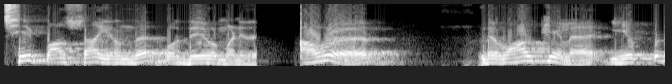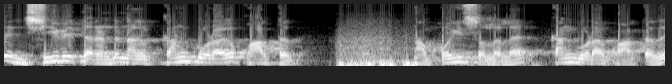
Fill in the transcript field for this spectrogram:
சீஃப் பாஸ்டா இருந்த ஒரு தெய்வ மனிதர். அவர் இந்த வாழ்க்கையில எப்படி ஜீவித்தார் என்று நாங்கள் கண்கூடாக பார்த்தது. நான் பொய் சொல்லலை. கண்கூடா பார்த்தது.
